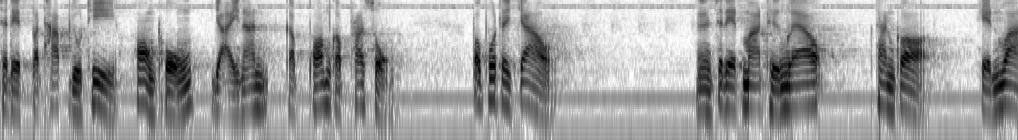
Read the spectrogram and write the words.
เสด็จประทับอยู่ที่ห้องโถงใหญ่นั้นกับพร้อมกับพระสงฆ์พระพุทธเจ้าเสด็จมาถึงแล้วท่านก็เห็นว่า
